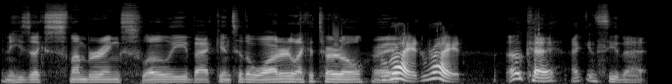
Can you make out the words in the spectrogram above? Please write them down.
And he's like slumbering slowly back into the water like a turtle, right? Right, right. Okay, I can see that.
